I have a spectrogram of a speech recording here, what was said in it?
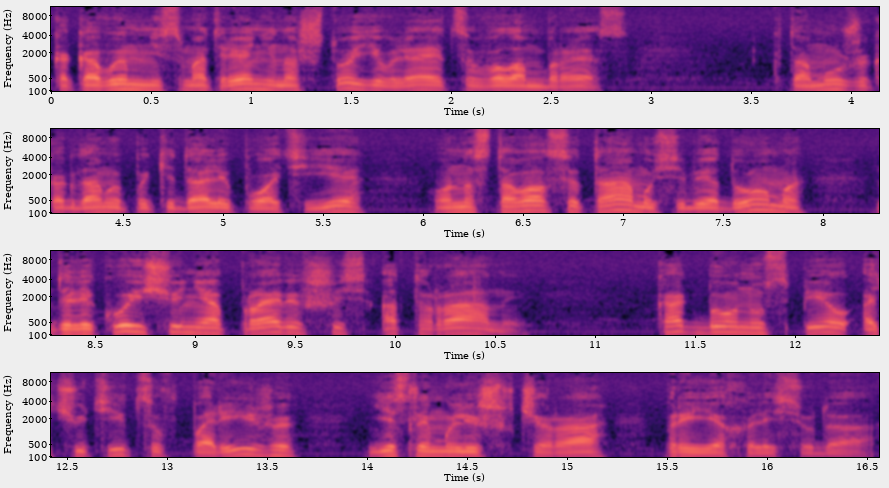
каковым, несмотря ни на что, является Валамбрез тому же, когда мы покидали Пуатье, он оставался там, у себя дома, далеко еще не оправившись от раны. Как бы он успел очутиться в Париже, если мы лишь вчера приехали сюда?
